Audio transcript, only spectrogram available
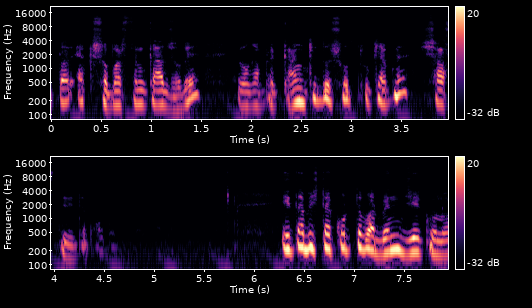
আপনার একশো পার্সেন্ট কাজ হবে এবং আপনার কাঙ্ক্ষিত শত্রুকে আপনি শাস্তি দিতে পারবেন। এই তাবিজটা করতে পারবেন যে কোনো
